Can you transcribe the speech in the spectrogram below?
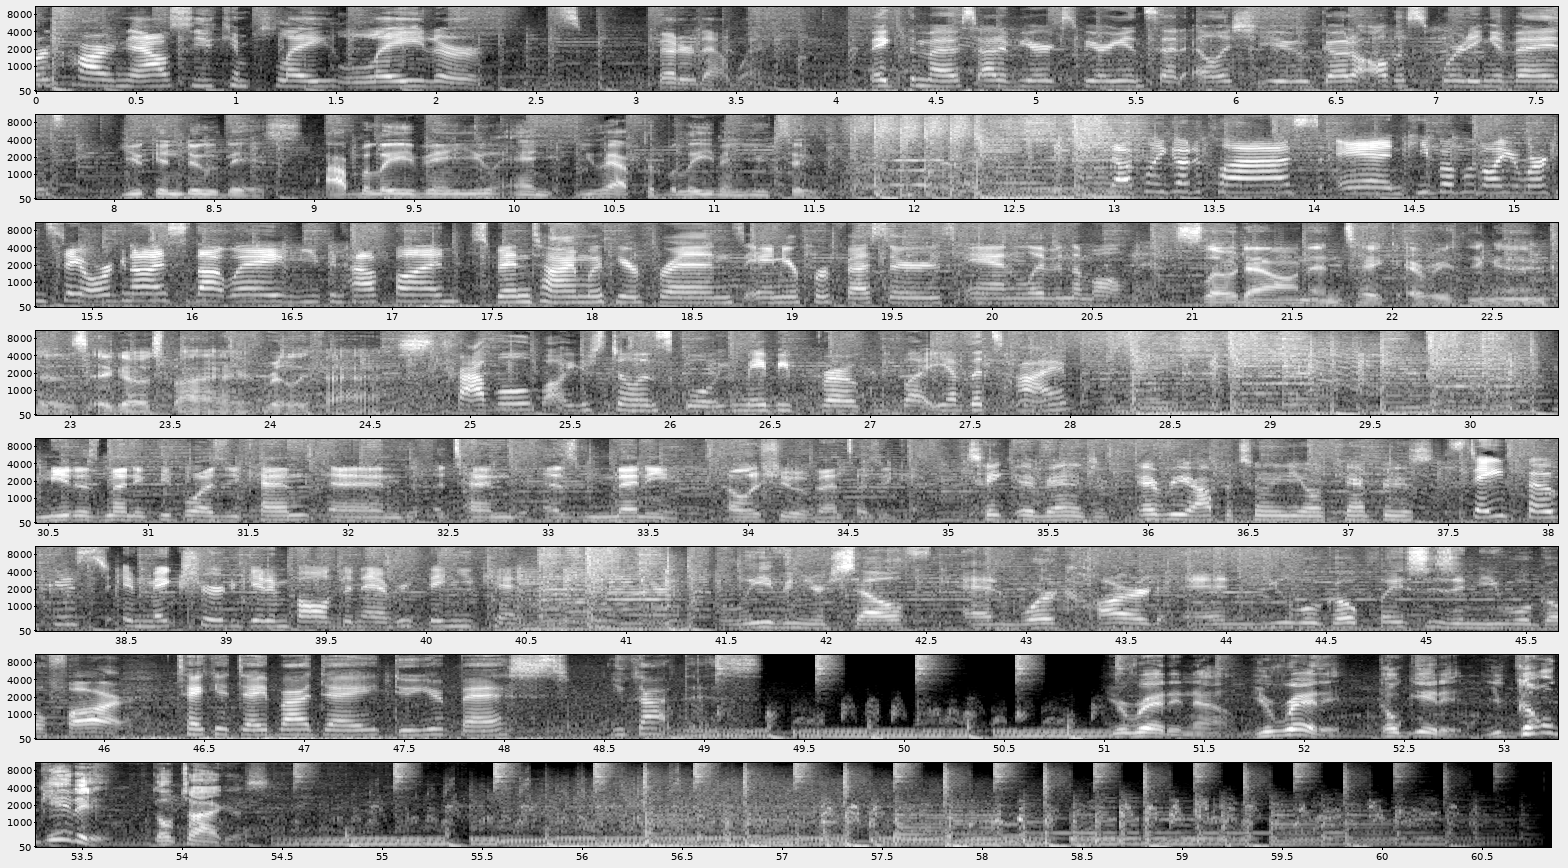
Work hard now so you can play later. It's better that way. Make the most out of your experience at LSU. Go to all the sporting events. You can do this. I believe in you, and you have to believe in you too. Definitely go to class and keep up with all your work and stay organized so that way you can have fun. Spend time with your friends and your professors and live in the moment. Slow down and take everything in because it goes by really fast. Travel while you're still in school. You may be broke, but you have the time. Meet as many people as you can and attend as many LSU events as you can. Take advantage of every opportunity on campus. Stay focused and make sure to get involved in everything you can. Believe in yourself and work hard, and you will go places and you will go far. Take it day by day, do your best. You got this. You're ready now. You're ready. Go get it. You go get it. Go Tigers.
